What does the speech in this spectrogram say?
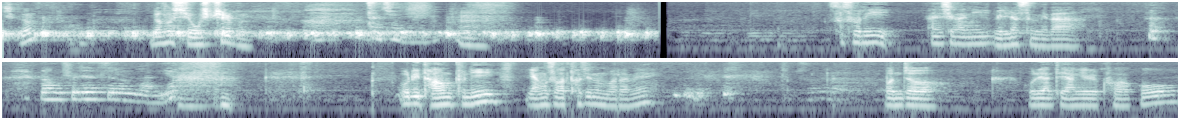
지금 6시 57분. 한 시간 됐네. 음. 수술이 1시간이 밀렸습니다. 너무 부자연스러운 거 아니야? 우리 다음 분이 양수가 터지는 바람에 먼저 우리한테 양해를 구하고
